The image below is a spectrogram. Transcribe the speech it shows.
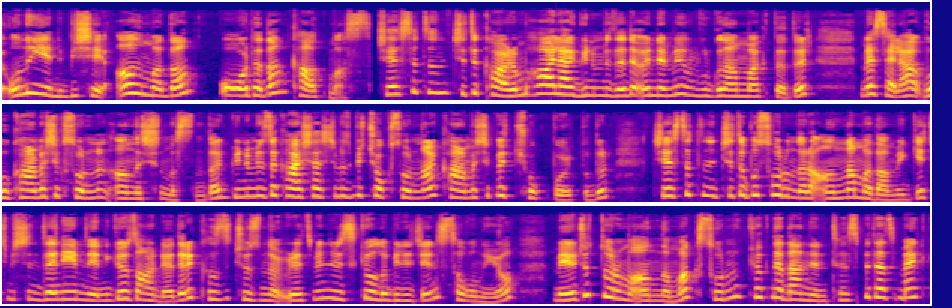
ve onun yerine bir şey almadan o ortadan kalkmaz. Chesterton'ın çiti kavramı hala günümüzde de önemi vurgulanmaktadır. Mesela bu karmaşık sorunun anlaşılmasında günümüzde karşılaştığımız birçok sorunlar karmaşık ve çok boyutludur. Chesterton'ın çıtı bu sorunları anlamadan ve geçmişin deneyimlerini göz ardı ederek hızlı çözümler üretmenin riski olabileceğini savunuyor. Mevcut durumu anlamak, sorunun kök nedenlerini tespit etmek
